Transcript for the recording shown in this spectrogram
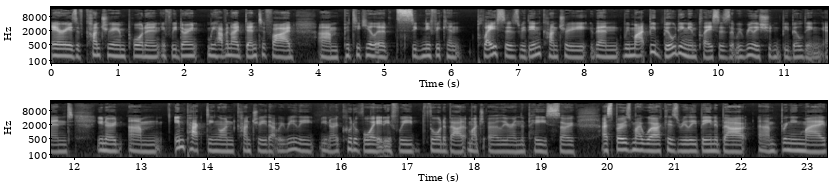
areas of country are important, if we don't, we haven't identified um, particular significant places within country, then we might be building in places that we really shouldn't be building, and you know, um, impacting on country that we really you know could avoid if we thought about it much earlier in the piece. So, I suppose my work has really been about um, bringing my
